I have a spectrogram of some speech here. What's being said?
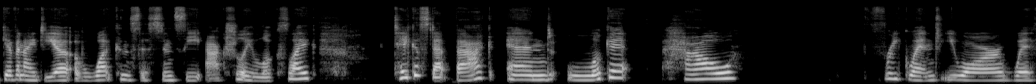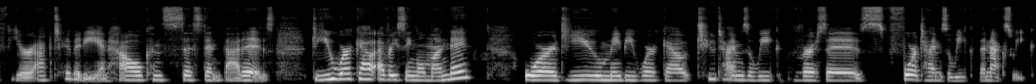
give an idea of what consistency actually looks like, take a step back and look at how frequent you are with your activity and how consistent that is. Do you work out every single Monday or do you maybe work out two times a week versus four times a week the next week?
